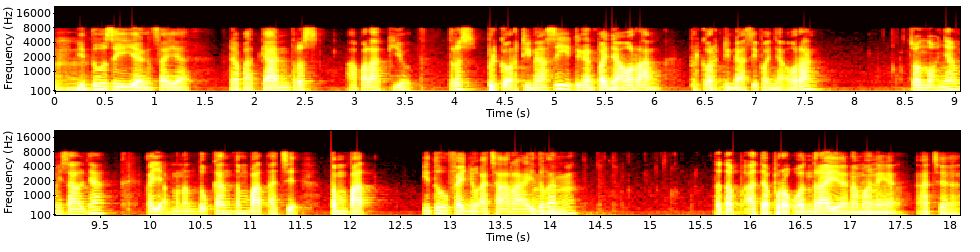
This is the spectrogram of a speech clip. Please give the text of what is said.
Mm-mm. itu sih yang saya dapatkan. Terus apalagi yo? Terus berkoordinasi dengan banyak orang. Berkoordinasi banyak orang contohnya misalnya kayak menentukan tempat aja tempat itu venue acara itu kan Mm-mm. tetap ada pro kontra ya namanya aja.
